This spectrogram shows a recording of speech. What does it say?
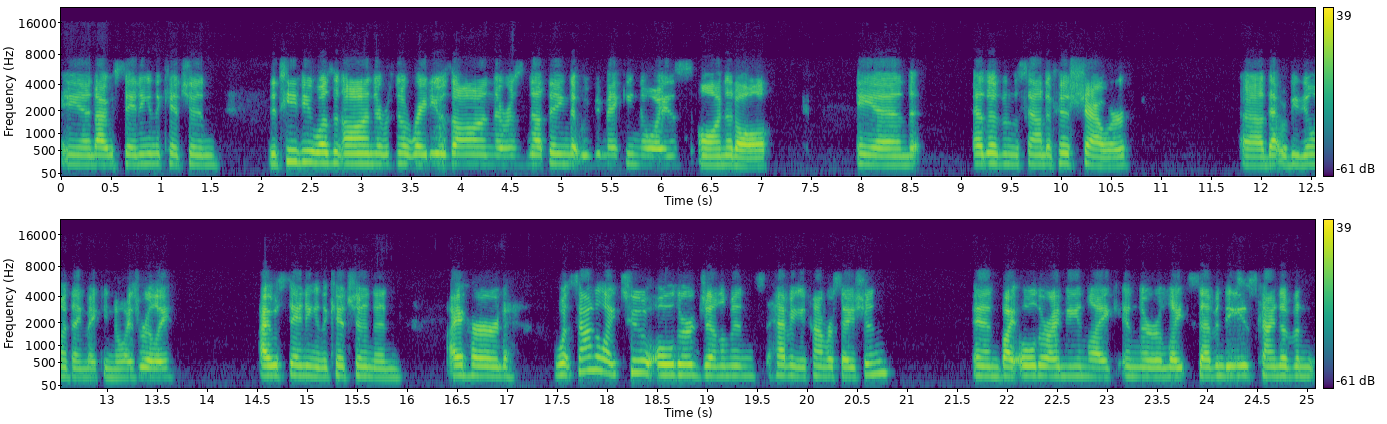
And I was standing in the kitchen. The TV wasn't on. There was no radios on. There was nothing that would be making noise on at all. And other than the sound of his shower, uh, that would be the only thing making noise, really. I was standing in the kitchen and I heard what sounded like two older gentlemen having a conversation. And by older, I mean like in their late seventies, kind of an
